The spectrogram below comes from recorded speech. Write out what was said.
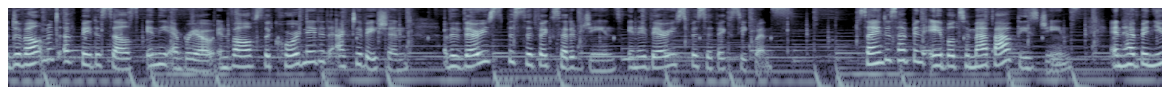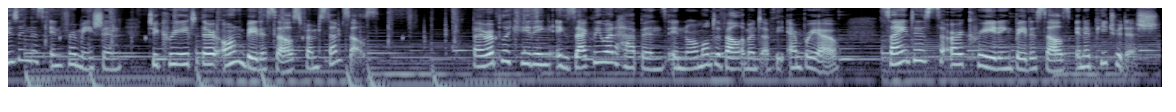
The development of beta cells in the embryo involves the coordinated activation of a very specific set of genes in a very specific sequence. Scientists have been able to map out these genes and have been using this information to create their own beta cells from stem cells. By replicating exactly what happens in normal development of the embryo, scientists are creating beta cells in a petri dish.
